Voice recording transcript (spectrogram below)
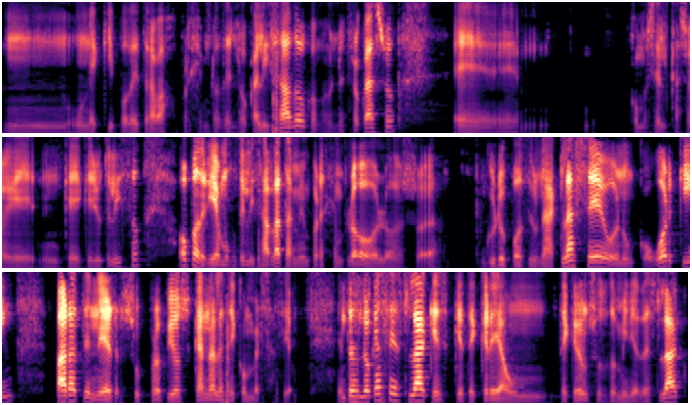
mmm, un equipo de trabajo, por ejemplo, deslocalizado, como en nuestro caso, eh, como es el caso que, que, que, yo utilizo, o podríamos utilizarla también, por ejemplo, los eh, grupos de una clase o en un coworking para tener sus propios canales de conversación. Entonces lo que hace Slack es que te crea un, te crea un subdominio de Slack,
